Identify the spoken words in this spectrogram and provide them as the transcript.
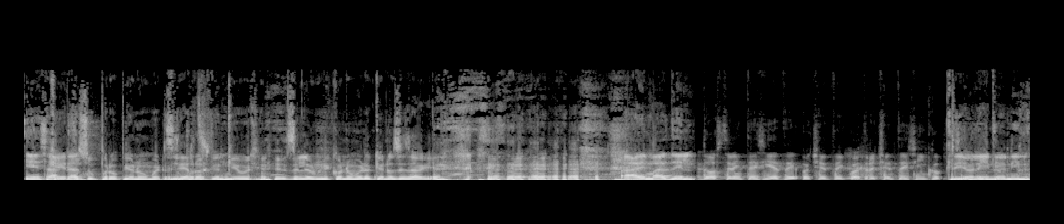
Exacto. que era su propio número. Su propio número. Es el único número que uno se sabía. Además del 237-8485 que Tío es el Nino. tío Nino.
